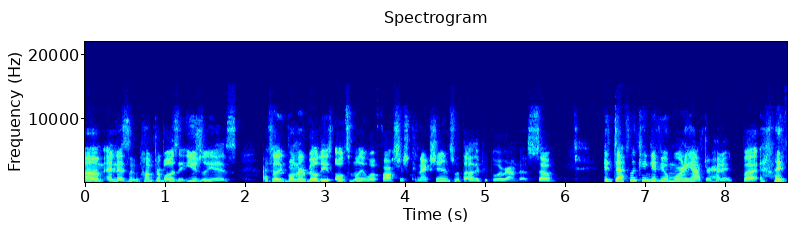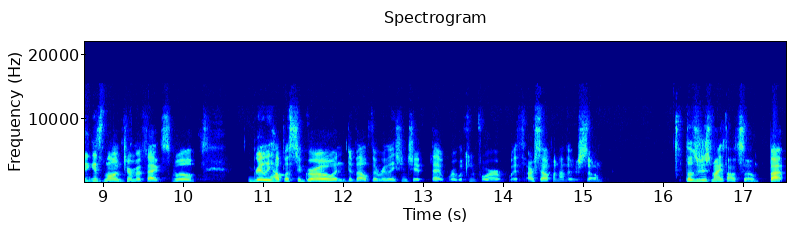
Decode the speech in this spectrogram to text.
Um, and as uncomfortable as it usually is, I feel like vulnerability is ultimately what fosters connections with the other people around us. So it definitely can give you a morning after headache, but I think its long term effects will really help us to grow and develop the relationship that we're looking for with ourselves and others. So those are just my thoughts though. But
